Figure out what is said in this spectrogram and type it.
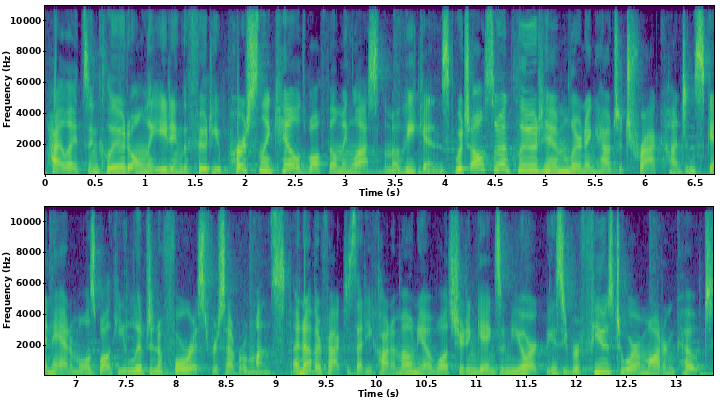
Highlights include only eating the food he personally killed while filming Last of the Mohicans, which also include him learning how to track, hunt, and skin animals while he lived in a forest for several months. Another fact is that he caught pneumonia while shooting Gangs of New York because he refused to wear a modern coat.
